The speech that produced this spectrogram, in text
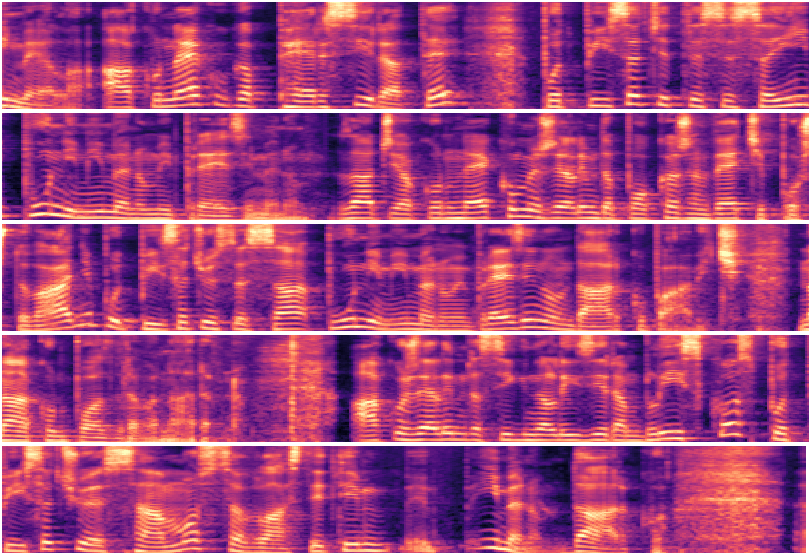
e-maila. Ako nekoga persirate, potpisat ćete se sa i punim imenom i prezimenom. Znači, ako nekome želim da pokažem veće poštovanje, potpisat ću se sa punim imenom i prezimenom Darko Pavić. Nakon pozdrava, naravno. Ako želim da signaliziram bliskost, potpisat ću je samo sa vlastitim imenom, Darko. Uh,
